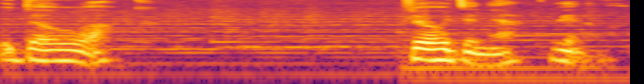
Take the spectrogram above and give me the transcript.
උදව්වක් ප්‍රයෝජනයක් වෙනවා.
